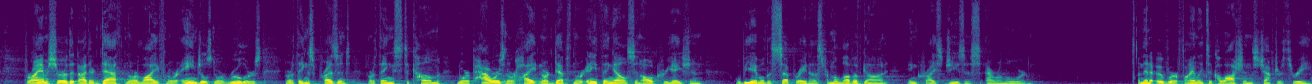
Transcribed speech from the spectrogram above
For I am sure that neither death, nor life, nor angels, nor rulers, nor things present, nor things to come, nor powers, nor height, nor depth, nor anything else in all creation will be able to separate us from the love of God in Christ Jesus our Lord. And then over finally to Colossians chapter 3.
